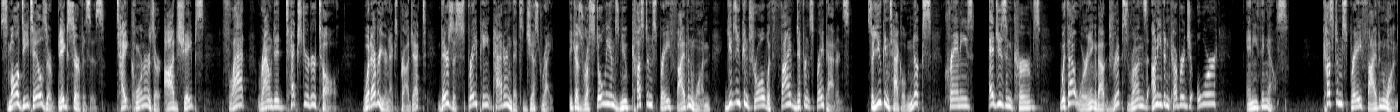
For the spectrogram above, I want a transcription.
Small details are big surfaces. Tight corners are odd shapes. Flat, rounded, textured, or tall. Whatever your next project, there's a spray paint pattern that's just right. Because Rust new Custom Spray 5 in 1 gives you control with five different spray patterns. So you can tackle nooks, crannies, edges, and curves without worrying about drips, runs, uneven coverage, or anything else. Custom Spray 5 in 1.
